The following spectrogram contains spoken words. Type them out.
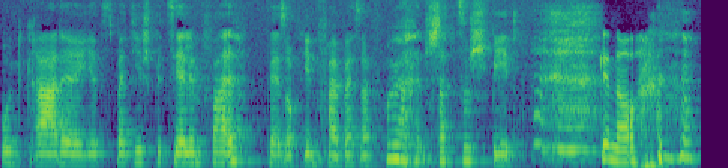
Und gerade jetzt bei dir speziell im Fall wäre es auf jeden Fall besser früher statt zu spät. Genau.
